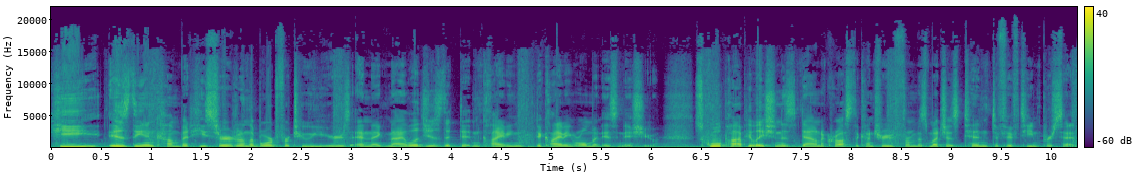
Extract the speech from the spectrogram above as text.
He is the incumbent. He served on the board for two years and acknowledges that declining, declining enrollment is an issue. School population is down across the country from as much as 10 to 15 percent.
